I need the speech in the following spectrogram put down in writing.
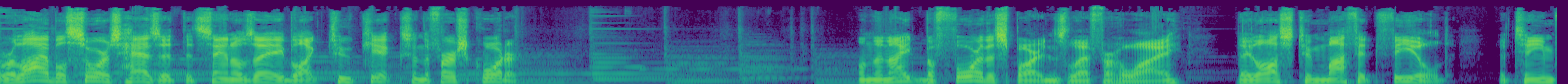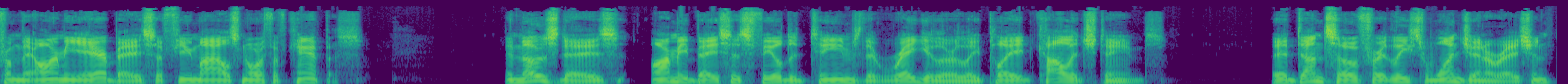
A reliable source has it that San Jose blocked two kicks in the first quarter. On the night before the Spartans left for Hawaii, they lost to Moffett Field, a team from the Army Air Base a few miles north of campus. In those days, Army bases fielded teams that regularly played college teams. They had done so for at least one generation.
